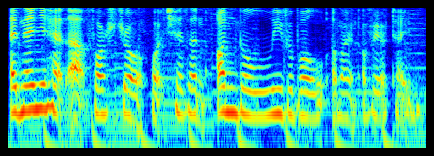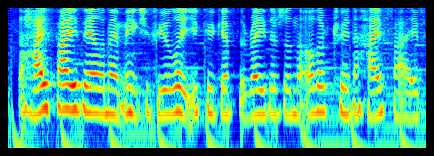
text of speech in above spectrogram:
And then you hit that first drop, which has an unbelievable amount of airtime. The high five element makes you feel like you could give the riders on the other train a high five,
